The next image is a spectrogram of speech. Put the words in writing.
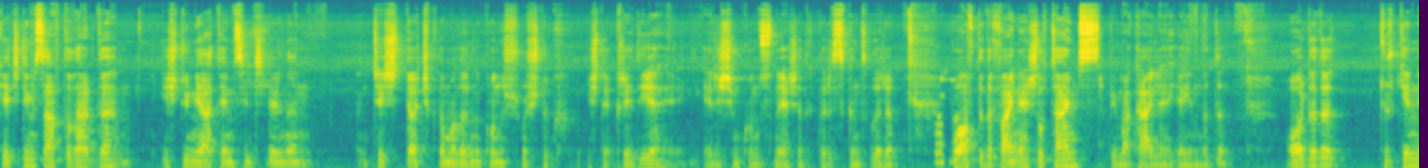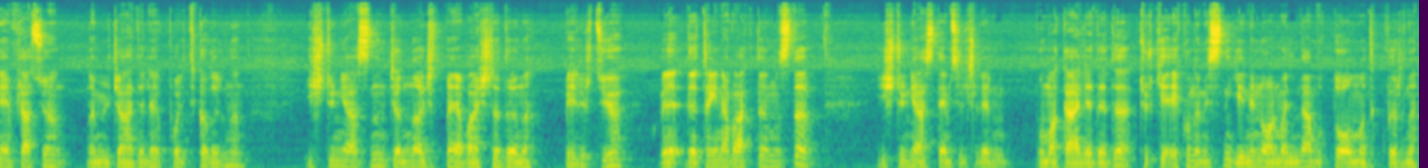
geçtiğimiz haftalarda iş dünya temsilcilerinin çeşitli açıklamalarını konuşmuştuk. İşte krediye erişim konusunda yaşadıkları sıkıntıları. Bu hafta da Financial Times bir makale yayınladı. Orada da Türkiye'nin enflasyonla mücadele politikalarının iş dünyasının canını acıtmaya başladığını belirtiyor. Ve detayına baktığımızda iş dünyası temsilcilerinin bu makalede de Türkiye ekonomisinin yeni normalinden mutlu olmadıklarını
